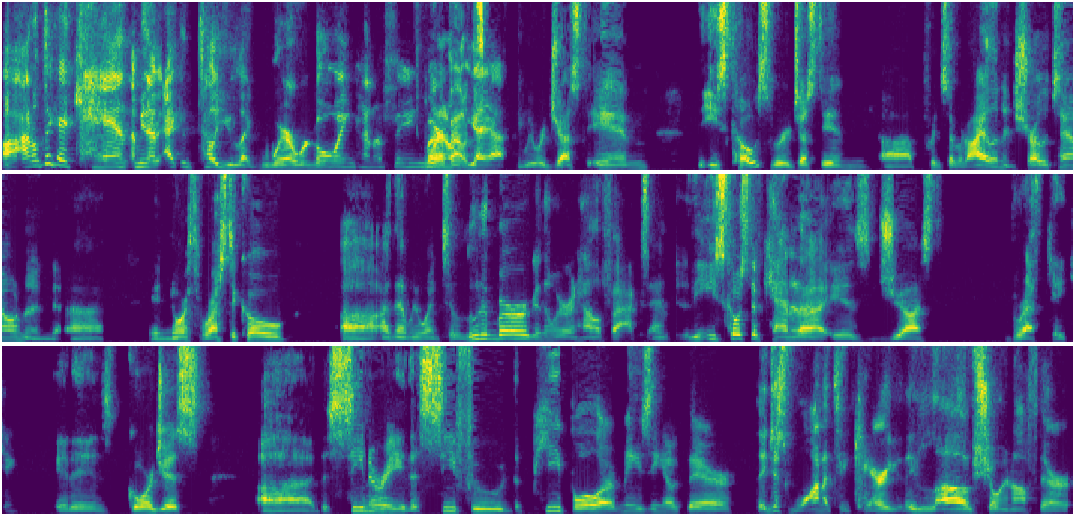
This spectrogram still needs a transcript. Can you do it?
I I don't think I can. I mean, I, I can tell you like where we're going, kind of thing. Whereabouts? Yeah, yeah. We were just in the East Coast. We were just in uh, Prince Edward Island and Charlottetown and uh, in North Rustico. Uh, and then we went to Lunenburg and then we were in Halifax. And the East Coast of Canada is just breathtaking. It is gorgeous. Uh, the scenery, the seafood, the people are amazing out there. They just want to take care of you. They love showing off their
